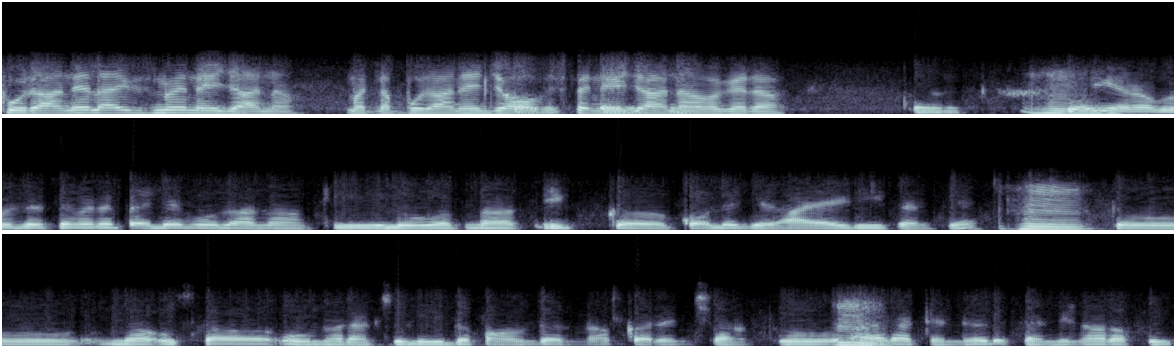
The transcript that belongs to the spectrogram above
पुराने लाइफ में नहीं जाना मतलब पुराने जॉब्स पे नहीं जाना वगैरह। हम्म, वही है ना ब्रो जैसे मैंने पहले बोला ना कि लोग अपना एक कॉलेज है आईआईडी करके। हम्म, तो ना उसका ओनर एक्चुअली द फाउंडर ना करण शाह तो हम्म। I attended seminar of his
